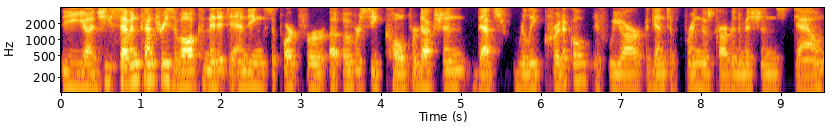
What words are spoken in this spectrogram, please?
The uh, G7 countries have all committed to ending support for uh, overseas coal production. That's really critical if we are, again, to bring those carbon emissions down.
